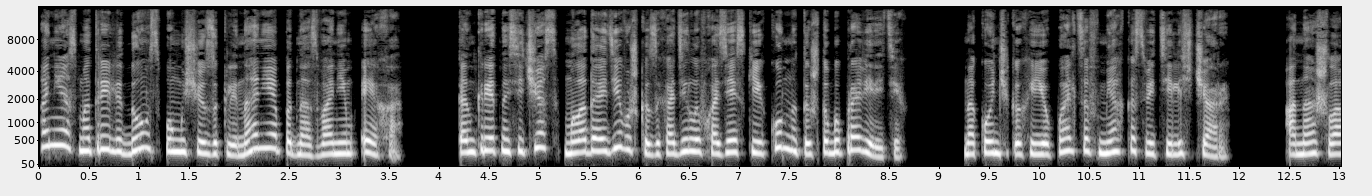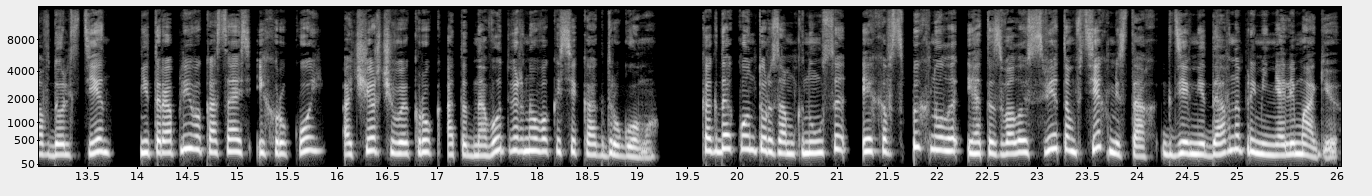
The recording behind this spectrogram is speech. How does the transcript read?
они осмотрели дом с помощью заклинания под названием «Эхо», Конкретно сейчас молодая девушка заходила в хозяйские комнаты, чтобы проверить их. На кончиках ее пальцев мягко светились чары. Она шла вдоль стен, неторопливо касаясь их рукой, очерчивая круг от одного дверного косяка к другому. Когда контур замкнулся, эхо вспыхнуло и отозвалось светом в тех местах, где недавно применяли магию.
